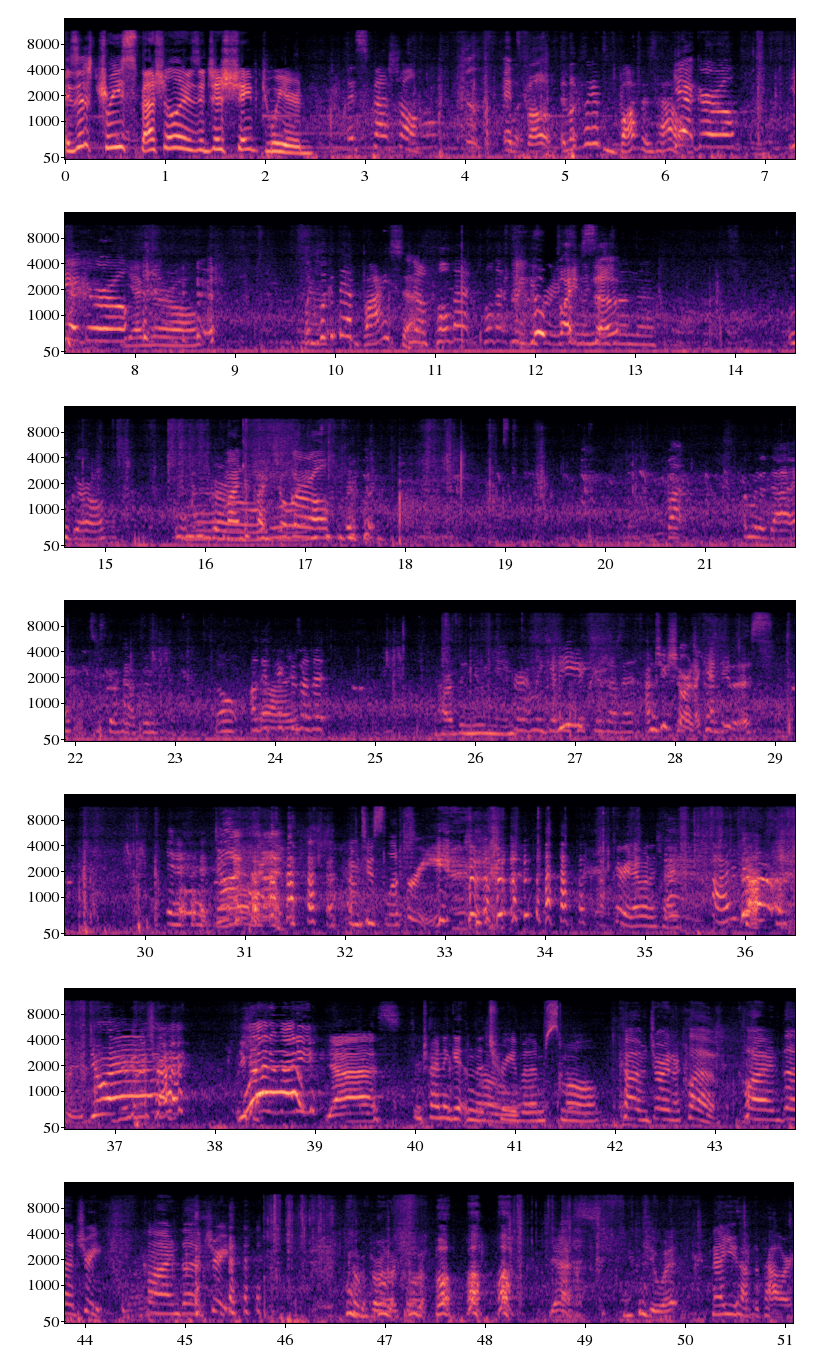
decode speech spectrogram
Is this tree special or is it just shaped weird? It's special. It's both. It looks like it's buff as hell. Yeah, girl. Yeah, girl. Yeah, girl. like, look at that bicep. No, pull that, pull that finger first. when he's Bicep. on the- Ooh, girl. Ooh, girl. Mind if I Ooh, join? girl. But I'm gonna die. It's just gonna happen. Don't. I'll get Die. pictures of it. Hardly knew me. Currently getting pictures of it. I'm too short. I can't do this. Do it. I'm too slippery. Alright, I want to try. I'm too slippery. Do it! You're gonna try? You got it, Maddie? Yes. I'm trying to get in the tree, but I'm small. Come join our club. Climb the tree. Climb the tree. Come join our club. Yes. You can do it. now you have the power.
